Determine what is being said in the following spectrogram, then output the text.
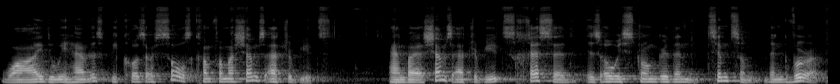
Why do we have this? Because our souls come from Hashem's attributes. And by Hashem's attributes, chesed is always stronger than tzimtzum, than gvura.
